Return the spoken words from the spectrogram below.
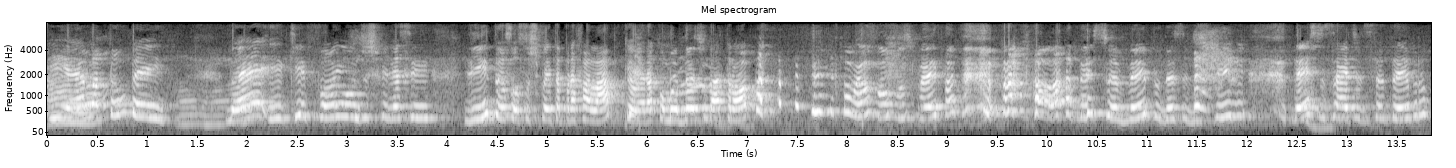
e Uhum. ela também. Né? E que foi um desfile assim lindo, eu sou suspeita para falar, porque eu era comandante da tropa. Então eu sou suspeita para falar deste evento, desse desfile, deste 7 de setembro.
